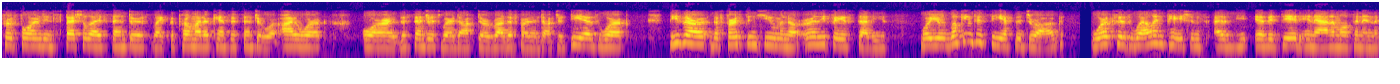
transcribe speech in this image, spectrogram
performed in specialized centers like the Perlmutter Cancer Center where I work, or the centers where Dr. Rutherford and Dr. Diaz work, these are the first-in-human or early-phase studies where you're looking to see if the drug works as well in patients as, as it did in animals and in the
